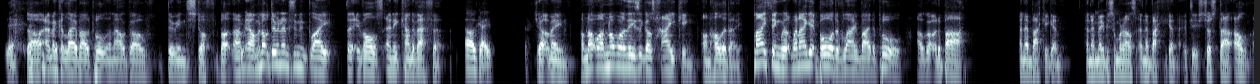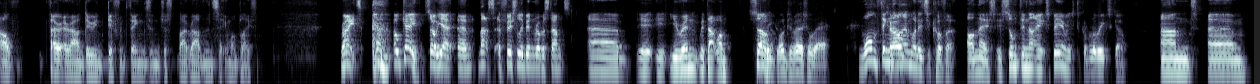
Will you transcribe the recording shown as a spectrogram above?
Yeah. So Emma can lay by the pool and I'll go doing stuff. But I'm, I'm not doing anything like that involves any kind of effort. okay. Do you know what I mean? I'm not. I'm not one of these that goes hiking on holiday. My thing when I get bored of lying by the pool, I'll go to the bar, and then back again, and then maybe somewhere else, and then back again. It's just that I'll I'll ferret around doing different things and just like rather than sit in one place. Right. okay. So yeah, um, that's officially been rubber stamped. Um, you, you're in with that one. So Nothing controversial there. one thing So- that I wanted to cover on this is something that I experienced a couple of weeks ago. And um,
